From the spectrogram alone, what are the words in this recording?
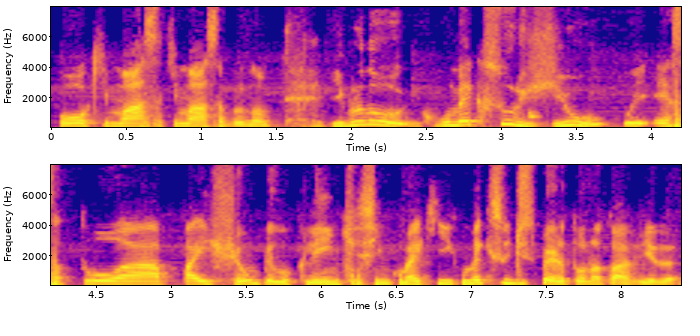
Pô, que massa, que massa, Bruno. E Bruno, como é que surgiu essa tua paixão pelo cliente, assim? Como é que, como é que isso despertou na tua vida?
